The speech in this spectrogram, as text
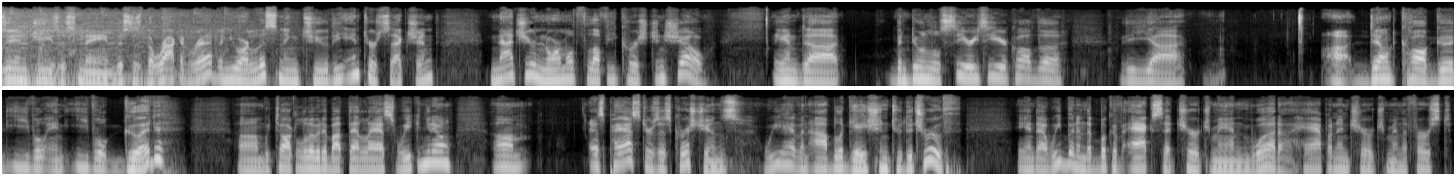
Greetings in Jesus' name. This is the Rock and Rev, and you are listening to The Intersection, not your normal fluffy Christian show. And uh, been doing a little series here called the the uh, uh, Don't Call Good Evil and Evil Good. Um, we talked a little bit about that last week, and you know, um, as pastors, as Christians, we have an obligation to the truth. And uh, we've been in the book of Acts at church, man. What a happening church, man. The first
